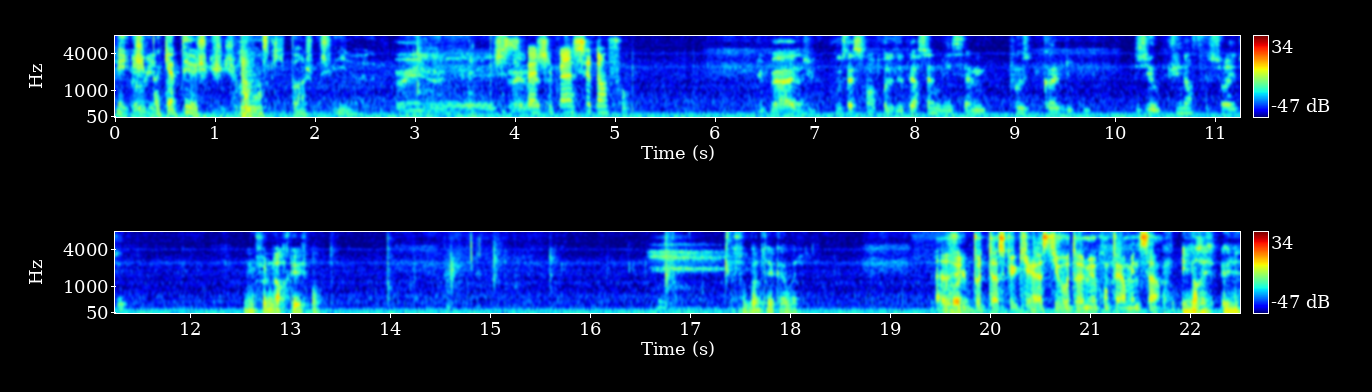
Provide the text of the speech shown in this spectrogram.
Mais Oui, j'ai oui. pas capté, j'ai vraiment skip, hein, je me suis dit. euh, Oui, mais Je sais pas, j'ai pas assez d'infos. Du, bah, du coup, ça sera entre deux personnes, mais ça me pose colle du coup. J'ai aucune info sur les deux. Il faut le narquer, je pense. Elles sont bonnes ces cacahuètes. Ah, vu le peu de tasks qui reste, il vaudrait mieux qu'on termine ça. Il m'en reste une.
